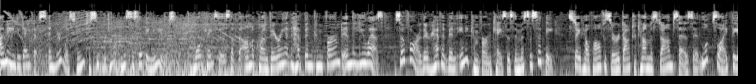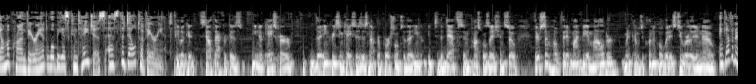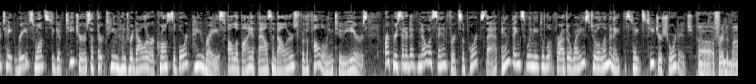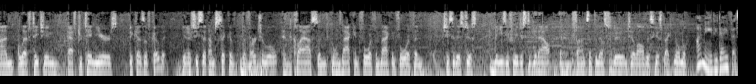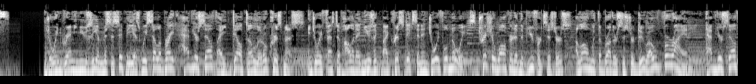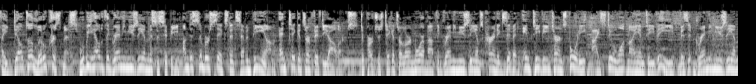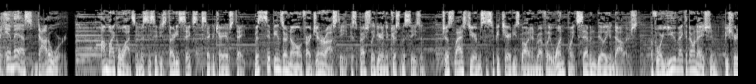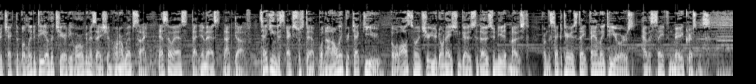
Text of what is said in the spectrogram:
I'm Andy Davis, and you're listening to Super Talk Mississippi News. More cases of the Omicron variant have been confirmed in the U.S. So far, there haven't been any confirmed cases in Mississippi. State Health Officer Dr. Thomas Dobbs says it looks like the Omicron variant will be as contagious as the Delta variant. If you look at South Africa's, you know, case curve, the increase in cases is not proportional to the to the deaths and hospitalizations. So there's some hope that it might be a milder when it comes to clinical, but it's too early to know. And Governor Tate Reeves wants to give teachers a $1,300 across the board pay raise, followed by $1,000 for the following two years. Representative Noah Sanford supports that and thinks we need to look for other ways to eliminate the state's teacher shortage. Uh, a friend of mine left teaching after 10 years because of COVID. You know, she said, I'm sick of the virtual and the class and going back and forth and back and forth. And she said, it's just be easy for me just to get out and find something else to do until all this gets back to normal. I'm Andy Davis. Join Grammy Museum Mississippi as we celebrate Have Yourself a Delta Little Christmas. Enjoy festive holiday music by Chris Dixon and Joyful Noise, Trisha Walker and the Buford Sisters, along with the brother sister duo Variety. Have Yourself a Delta Little Christmas will be held at the Grammy Museum Mississippi on December 6th at 7 p.m. and tickets are $50. To purchase tickets or learn more about the Grammy Museum's current exhibit MTV Turns 40, I Still Want My MTV, visit GrammyMuseumMS.org. I'm Michael Watson, Mississippi's 36th Secretary of State. Mississippians are known for our generosity, especially during the Christmas season. Just last year, Mississippi Charities bought in roughly $1.7 billion. Before you make a donation, be sure to check the validity of the charity or organization on our website, sos.ms.gov. Taking this extra step will not only protect you, but will also ensure your donation goes to those who need it most. From the Secretary of State family to yours, have a safe and Merry Christmas.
